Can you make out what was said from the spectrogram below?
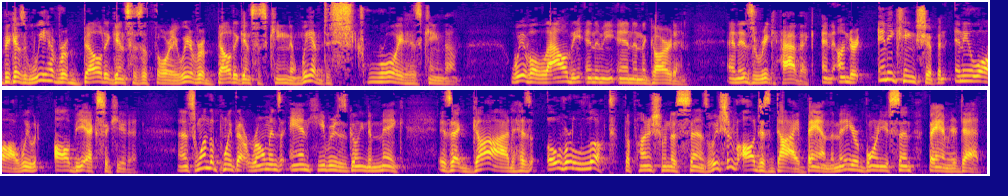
Because we have rebelled against his authority. We have rebelled against his kingdom. We have destroyed his kingdom. We have allowed the enemy in in the garden and it's wreak havoc. And under any kingship and any law, we would all be executed. And it's one of the points that Romans and Hebrews is going to make is that God has overlooked the punishment of sins. We should have all just died. Bam. The minute you're born, you sin. Bam, you're dead.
